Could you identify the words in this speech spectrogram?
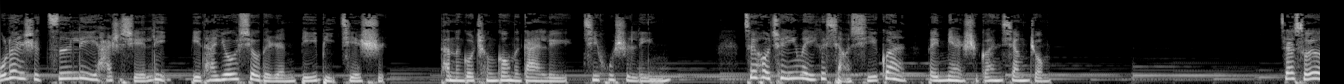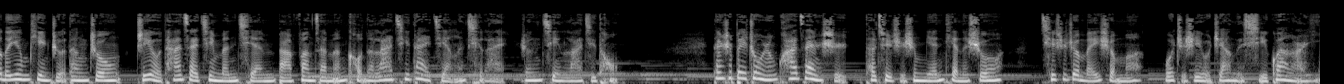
无论是资历还是学历，比他优秀的人比比皆是，他能够成功的概率几乎是零，最后却因为一个小习惯被面试官相中。在所有的应聘者当中，只有他在进门前把放在门口的垃圾袋捡了起来，扔进垃圾桶。但是被众人夸赞时，他却只是腼腆的说：“其实这没什么，我只是有这样的习惯而已。”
